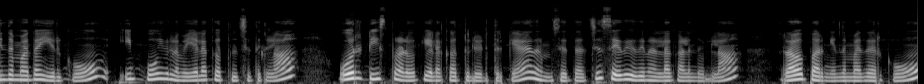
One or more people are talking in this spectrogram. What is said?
இந்த மாதிரி தான் இருக்கும். இப்போது இதில் நம்ம ஏலக்காய் தூள் சேர்த்துக்கலாம். ஒரு டீஸ்பூன் அளவுக்கு ஏலக்காய் தூள் எடுத்திருக்கேன். அதை நம்ம சேர்த்தாச்சு. சேர்த்து இது நல்லா கலந்து விடலாம். ரவை பாருங்கள் இந்த மாதிரி தான் இருக்கும்.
